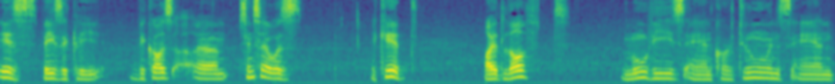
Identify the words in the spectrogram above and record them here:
is, basically. Because um, since I was a kid, I'd loved movies and cartoons and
